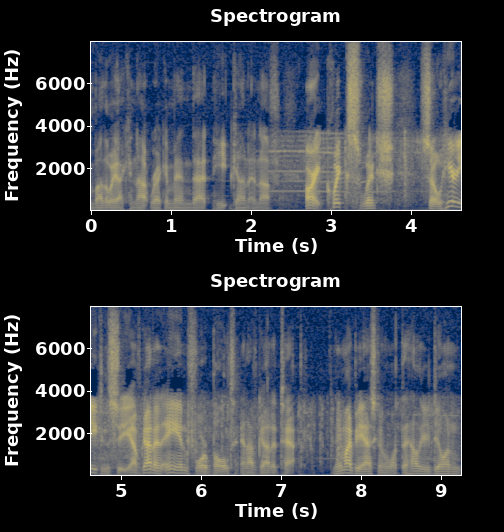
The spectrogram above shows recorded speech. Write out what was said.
By the way, I cannot recommend that heat gun enough. Alright, quick switch. So here you can see I've got an AN4 bolt and I've got a tap. They might be asking, what the hell are you doing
